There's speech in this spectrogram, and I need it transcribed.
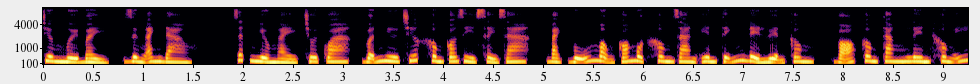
chương 17, rừng anh đào. Rất nhiều ngày trôi qua, vẫn như trước không có gì xảy ra, Bạch Vũ Mộng có một không gian yên tĩnh để luyện công, võ công tăng lên không ít.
